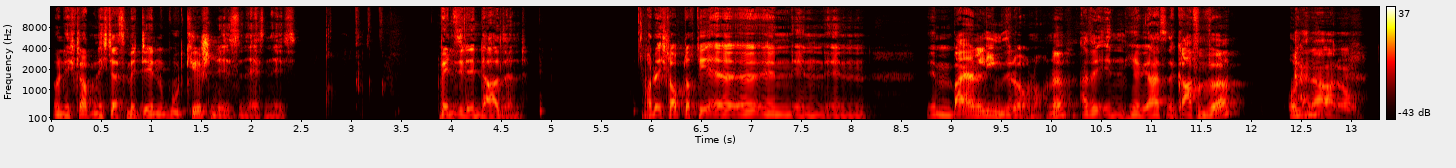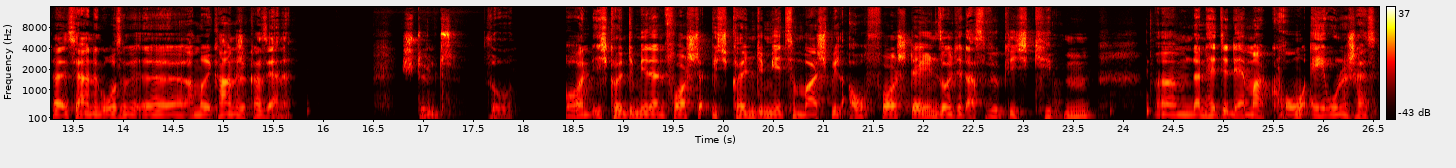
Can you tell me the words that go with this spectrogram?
Und ich glaube nicht, dass mit denen gut Kirschen ist in Essen ist. Wenn sie denn da sind. Oder ich glaube doch, die äh, in, in, in, in Bayern liegen sie doch noch, ne? Also in, hier, wie heißt sie, Grafenwöhr? Unten? Keine Ahnung. Da ist ja eine große äh, amerikanische Kaserne. Stimmt. So. Und ich könnte mir dann vorstellen, ich könnte mir zum Beispiel auch vorstellen, sollte das wirklich kippen, ähm, dann hätte der Macron, ey, ohne Scheiß,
